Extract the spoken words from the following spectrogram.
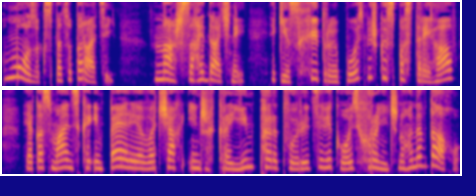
мозок спецоперацій, наш Сагайдачний, який з хитрою посмішкою спостерігав, як Османська імперія в очах інших країн перетворюється в якогось хронічного невдаху.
